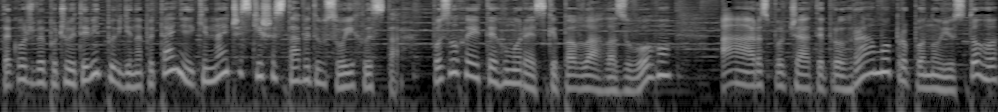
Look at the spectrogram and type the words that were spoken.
Також ви почуєте відповіді на питання, які найчастіше ставите у своїх листах. Послухайте гуморески Павла Глазового, а розпочати програму пропоную з того,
